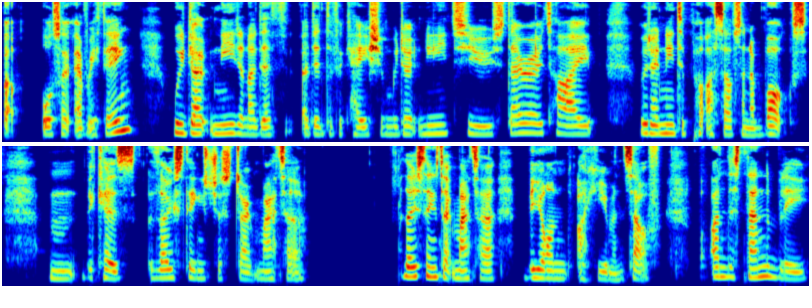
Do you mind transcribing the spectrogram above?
but also everything. We don't need an ident- identification. We don't need to stereotype. We don't need to put ourselves in a box um, because those things just don't matter. Those things don't matter beyond our human self. But understandably,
